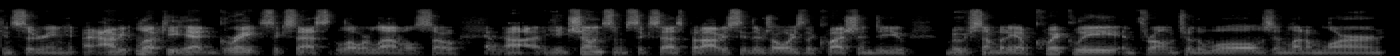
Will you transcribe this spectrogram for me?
Considering, I, look, he had great success at lower levels, so uh, he'd shown some success. But obviously, there's always the question: Do you move somebody up quickly and throw him to the wolves and let him learn,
